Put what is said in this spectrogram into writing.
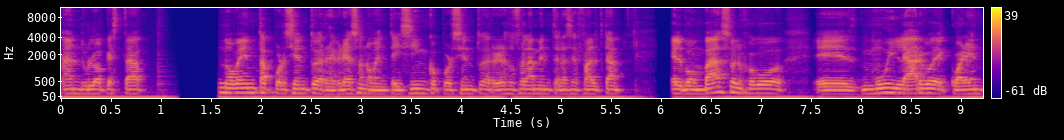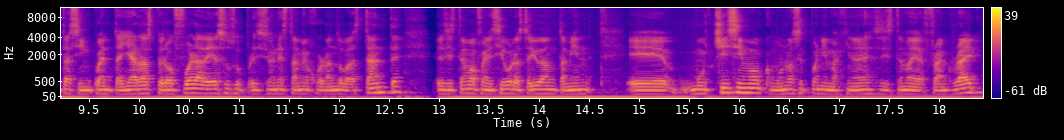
Andrew Locke está 90% de regreso, 95% de regreso, solamente le hace falta el bombazo, el juego es muy largo de 40, 50 yardas, pero fuera de eso su precisión está mejorando bastante. El sistema ofensivo lo está ayudando también eh, muchísimo, como no se puede imaginar ese sistema de Frank Reich.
